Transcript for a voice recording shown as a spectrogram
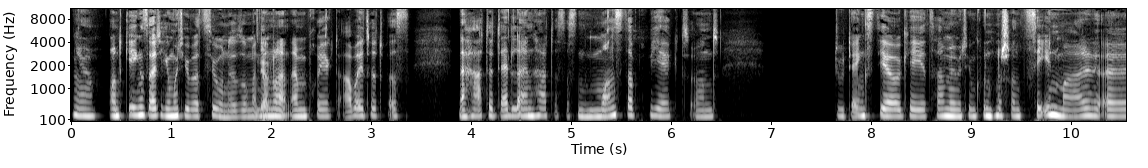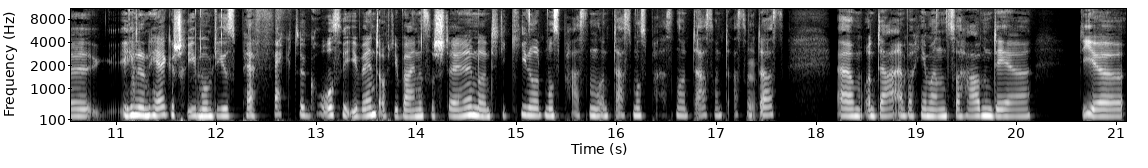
Ja, und gegenseitige Motivation. Also wenn ja. man an einem Projekt arbeitet, was eine harte Deadline hat, das ist ein Monsterprojekt und du denkst dir, okay, jetzt haben wir mit dem Kunden schon zehnmal äh, hin und her geschrieben, um dieses perfekte große Event auf die Beine zu stellen und die Keynote muss passen und das muss passen und das und das ja. und das. Ähm, und da einfach jemanden zu haben, der dir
